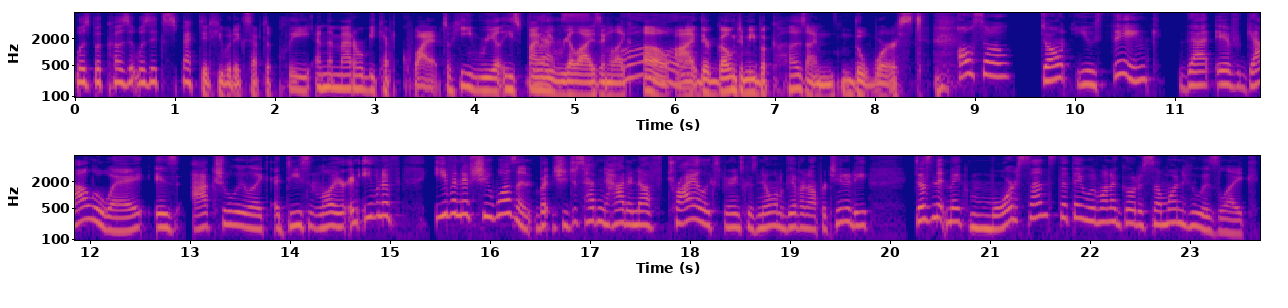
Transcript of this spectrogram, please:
was because it was expected he would accept a plea and the matter would be kept quiet. So he real he's finally Yes. realizing like, oh, I Oh. they're going to me because I'm the worst. Also, don't you think that if Galloway is actually like a decent lawyer, and even if even if she wasn't, but she just hadn't had enough trial experience because no one will give her an opportunity, doesn't it make more sense that they would want to go to someone who is like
